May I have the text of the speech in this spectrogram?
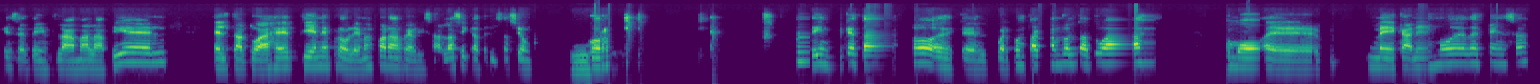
que se te inflama la piel, el tatuaje tiene problemas para realizar la cicatrización correcta. Que, está, eh, que el cuerpo está dando el tatuaje como eh, mecanismo de defensa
